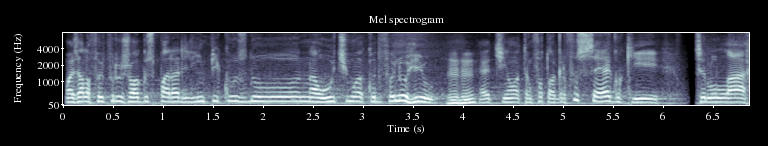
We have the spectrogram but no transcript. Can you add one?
mas ela foi para os Jogos Paralímpicos no, na última, quando foi no Rio. Uhum. É, tinha até um fotógrafo cego que o celular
